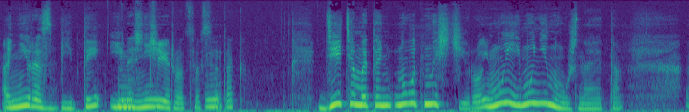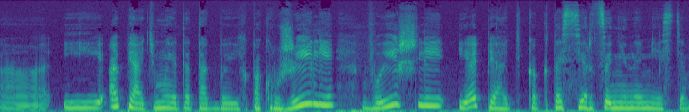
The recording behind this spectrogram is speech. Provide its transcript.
они разбиты. И не щиро це все так? Детям это, ну вот не щиро, ему, ему не нужно это. А, и опять мы это так бы их покружили, вышли, и опять как-то сердце не на месте.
